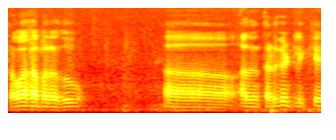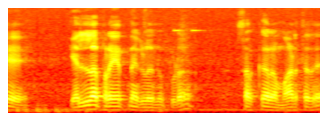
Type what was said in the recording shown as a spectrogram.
ಪ್ರವಾಹ ಬರೋದು ಅದನ್ನು ತಡೆಗಟ್ಟಲಿಕ್ಕೆ ಎಲ್ಲ ಪ್ರಯತ್ನಗಳನ್ನು ಕೂಡ ಸರ್ಕಾರ ಮಾಡ್ತದೆ.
